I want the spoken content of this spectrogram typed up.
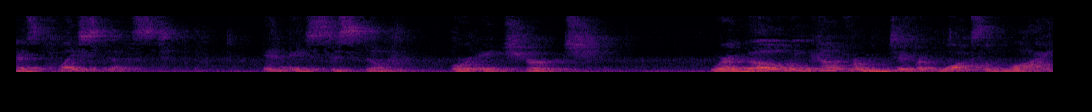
has placed us in a system or a church where though we come from different walks of life,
